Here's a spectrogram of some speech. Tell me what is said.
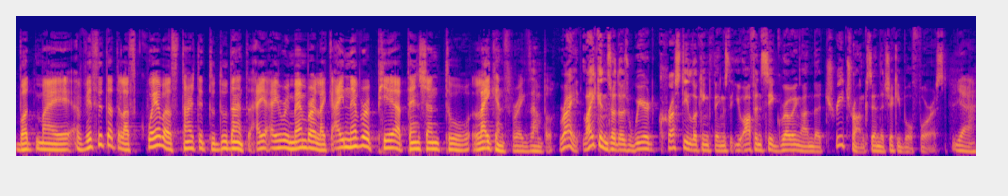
But my visit at Las Cuevas started to do that. I, I remember like I never pay attention to lichens, for example. Right. Lichens are those weird crusty looking things that you often see growing on the tree trunks in the Chiquibul forest. Yeah.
